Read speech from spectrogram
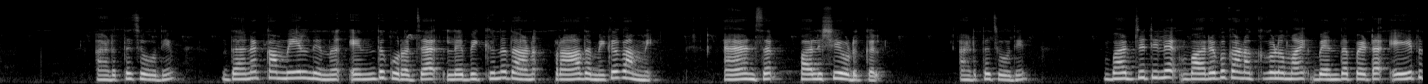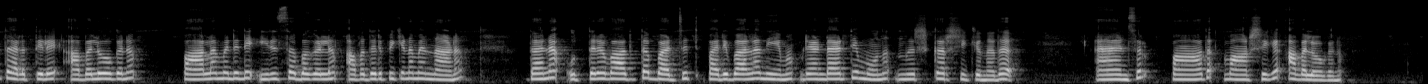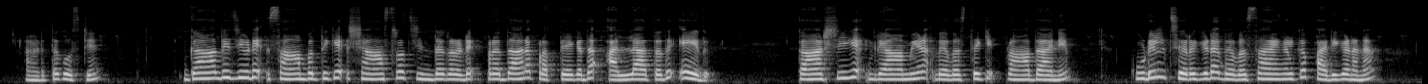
അടുത്ത ചോദ്യം. ധനക്കമ്മിയിൽ നിന്ന് എന്ത് കുറച്ചാൽ ലഭിക്കുന്നതാണ് പ്രാഥമിക കമ്മി? ആൻസർ പലിശയൊടുക്കൽ. അടുത്ത ചോദ്യം. ബഡ്ജറ്റിലെ വരവ് കണക്കുകളുമായി ബന്ധപ്പെട്ട ഏത് തരത്തിലെ അവലോകനം പാർലമെന്റിന്റെ ഇരുസഭകളിലും അവതരിപ്പിക്കണമെന്നാണ് ധന ഉത്തരവാദിത്ത ബഡ്ജറ്റ് പരിപാലന നിയമം രണ്ടായിരത്തി മൂന്ന് നിഷ്കർഷിക്കുന്നത്. ആൻസർ പാദ വാർഷിക അവലോകനം. അടുത്ത ക്വസ്റ്റ്യൻ. ഗാന്ധിജിയുടെ സാമ്പത്തിക ശാസ്ത്ര ചിന്തകളുടെ പ്രധാന പ്രത്യേകത അല്ലാത്തത് ഏത്? കാർഷിക ഗ്രാമീണ വ്യവസ്ഥയ്ക്ക് പ്രാധാന്യം കുടിൽ ചെറുകിട വ്യവസായങ്ങൾക്ക് പരിഗണന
